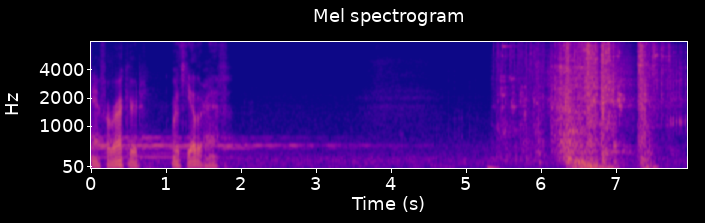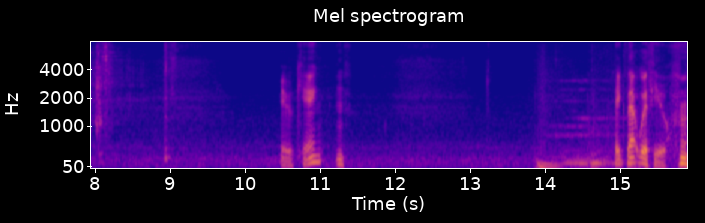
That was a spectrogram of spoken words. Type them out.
Half a record. Where's the other half? Okay. Hmm. Take that with you.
